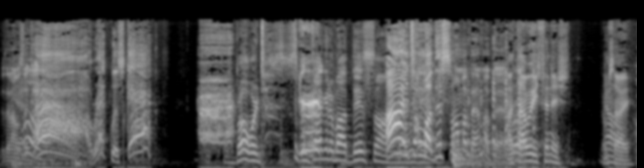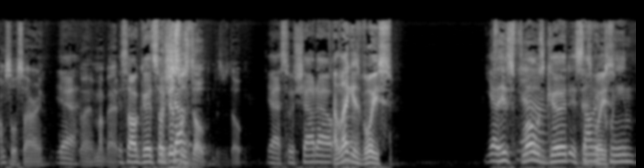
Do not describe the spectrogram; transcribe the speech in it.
But then I was like, ah, reckless, gag. Bro, we're, we're talking about this song. Ah, bro. you talking about this song? My bad, my bad. I thought we finished. I'm No. sorry. I'm so sorry. Yeah. Go ahead, my bad. It's all good. So But this was dope. This was dope. Yeah, so shout out. I like his voice. Yeah, his flow is good. It sounded voice. clean.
